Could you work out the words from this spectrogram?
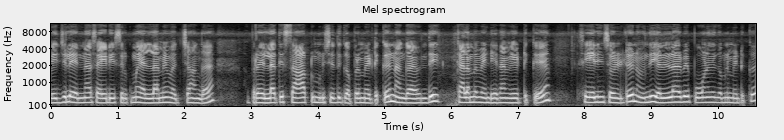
வெஜ்ஜில் என்ன சைடிஷ் இருக்குமோ எல்லாமே வச்சாங்க. அப்புறம் எல்லாத்தையும் சாப்பிட்டு முடிச்சதுக்கு அப்புறமேட்டுக்கு நாங்கள் வந்து கிளம்ப வேண்டியதான் வீட்டுக்கு. சரின்னு சொல்லிட்டு நான் வந்து எல்லாருமே போனதுக்கு அப்புறமேட்டுக்கு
